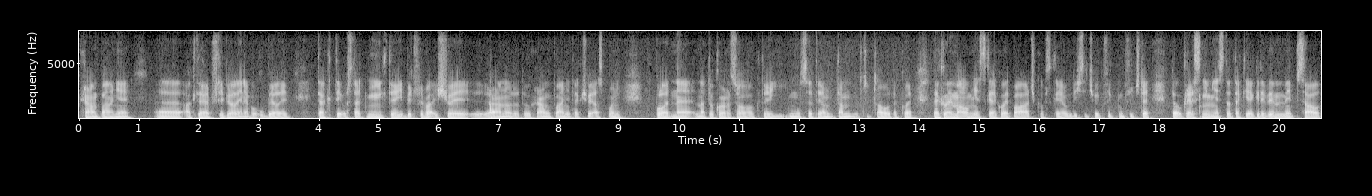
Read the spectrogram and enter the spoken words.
chrám páně e, a které přibyly nebo ubyly tak ty ostatní, kteří by třeba i šli eh, ráno do toho chrámu páně, tak šli aspoň v poledne na to korzo, který mu se tam, tam říkalo takové, takové maloměstské, takové paláčkovské, jo? když si člověk přičte to okresní město, tak je, kdyby mi psal,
